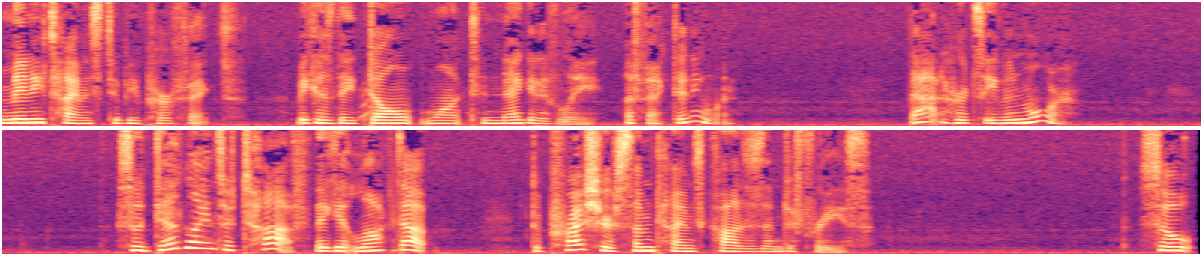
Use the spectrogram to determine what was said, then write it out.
many times to be perfect because they don't want to negatively affect anyone. That hurts even more. So deadlines are tough, they get locked up. The pressure sometimes causes them to freeze. So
